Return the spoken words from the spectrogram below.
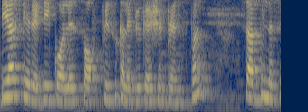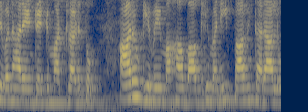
DRK Reddy college of physical education principal Sabbilla Sivanarayana Reddy మాట్లాడుతూ ఆరోగ్యమే మహాభాగ్యమని భావితరాలు.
